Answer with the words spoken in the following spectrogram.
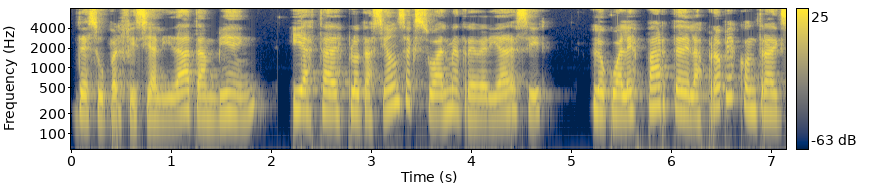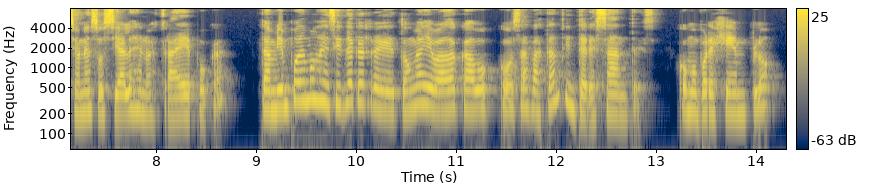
de superficialidad también, y hasta de explotación sexual me atrevería a decir, lo cual es parte de las propias contradicciones sociales de nuestra época, también podemos decir que el reggaetón ha llevado a cabo cosas bastante interesantes, como por ejemplo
